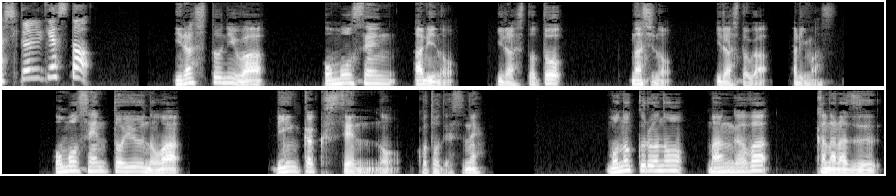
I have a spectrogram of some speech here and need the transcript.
足利ゲスト。イラストには、重線ありのイラストと、なしのイラストがあります。重線というのは、輪郭線のことですね。モノクロの漫画は必ず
